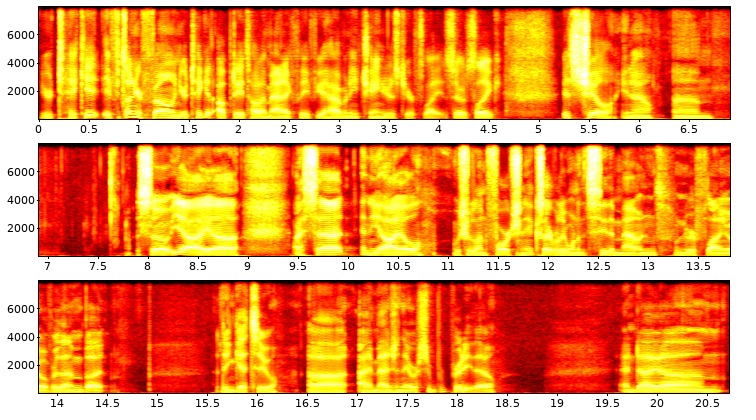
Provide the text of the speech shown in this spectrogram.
Your ticket, if it's on your phone, your ticket updates automatically if you have any changes to your flight. So it's like it's chill, you know? Um so yeah, I uh, I sat in the aisle, which was unfortunate because I really wanted to see the mountains when we were flying over them, but I didn't get to. Uh, I imagine they were super pretty though. And I um,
